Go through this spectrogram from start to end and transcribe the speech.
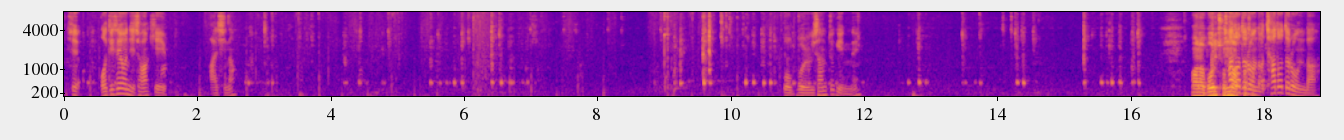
혹시 어디 세운지 정확히 아시나? 뭐, 뭐 여기 삼뚝이 있네? 아, 나 머리 존나 차도 아파. 들어온다, 차도 들어온다.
